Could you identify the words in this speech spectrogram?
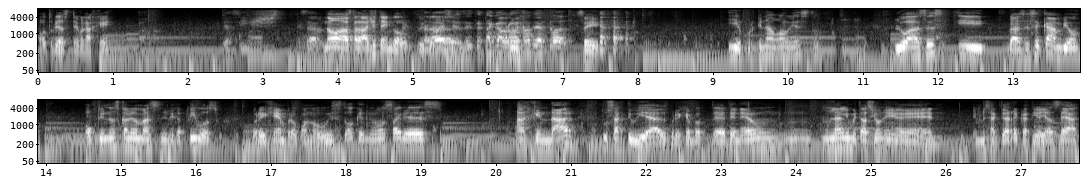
Otros días tengo la G. Ajá. Y así. O sea, No, hasta la H tengo. todas- la- sí, está cabrón, no de todas. Sí. ¿Y por qué no hago esto? Lo haces y haces ese cambio, obtienes cambios más significativos. Por ejemplo, cuando dices, ok, Nuevos Aires, agendar tus actividades. Por ejemplo, te- tener un- un- una limitación en, en mis actividades recreativas, ya sea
